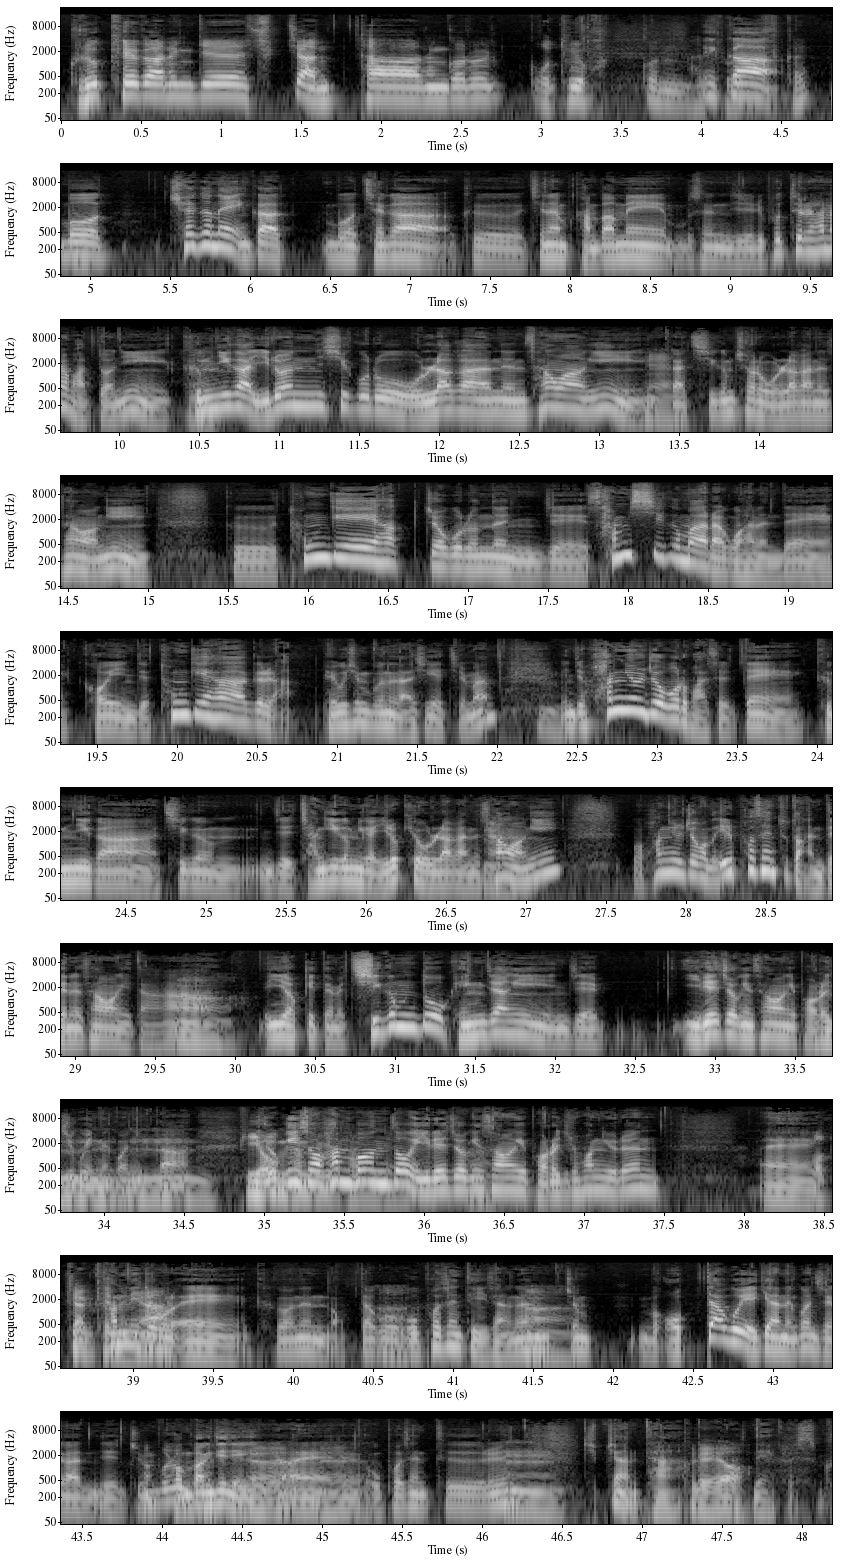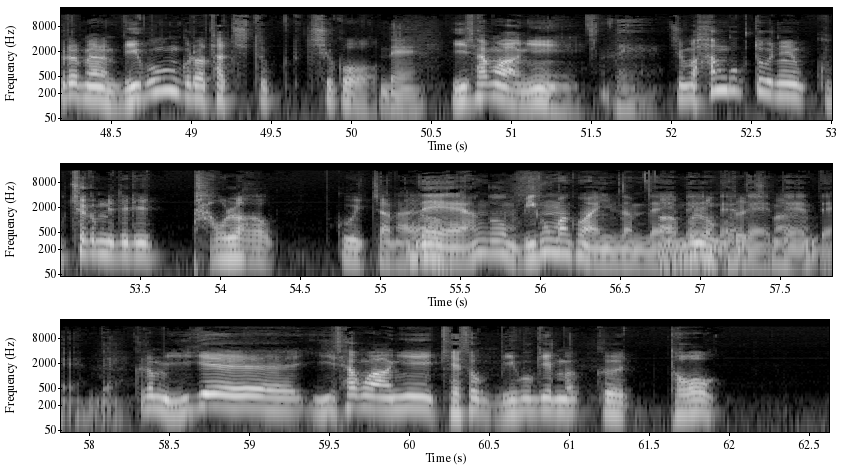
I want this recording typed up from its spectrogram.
그렇게 가는 게 쉽지 않다는 거를 어떻게 확건할 그러니까 수 있을까요? 뭐 최근에 그러니까 뭐 제가 그 지난 간밤에 무슨 이제 리포트를 하나 봤더니 금리가 네. 이런 식으로 올라가는 상황이 네. 그러니까 지금처럼 올라가는 상황이 그 통계학적으로는 이제 3시그마라고 하는데 거의 이제 통계학을 배우신 분은 아시겠지만 음. 이제 확률적으로 봤을 때 금리가 지금 이제 장기 금리가 이렇게 올라가는 네. 상황이 뭐 확률적으로 1%도 안 되는 상황이다. 어. 이었기 때문에 지금도 굉장히 이제 이례적인 상황이 벌어지고 음, 있는 거니까 음, 여기서 한 번 더 이례적인 아. 상황이 벌어질 확률은 예, 없지? 합리적으로 예, 그거는 없다고 아. 5% 이상은 아. 좀뭐 없다고 얘기하는 건 제가 이제 좀 아, 건방진 얘기고요. 예, 네. 5%를 음. 쉽지 않다. 그래요. 네, 그렇습니다. 그러면 미국은 그렇다 치고 네. 이 상황이 네. 지금 한국도 그냥 국채 금리들이 다 올라가고 있잖아요. 네, 한국은 미국만큼 아닙니다. 네, 아, 물론 네, 네 그렇지만. 네, 네, 네, 그럼 이게 이 상황이 계속 미국이 그 더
